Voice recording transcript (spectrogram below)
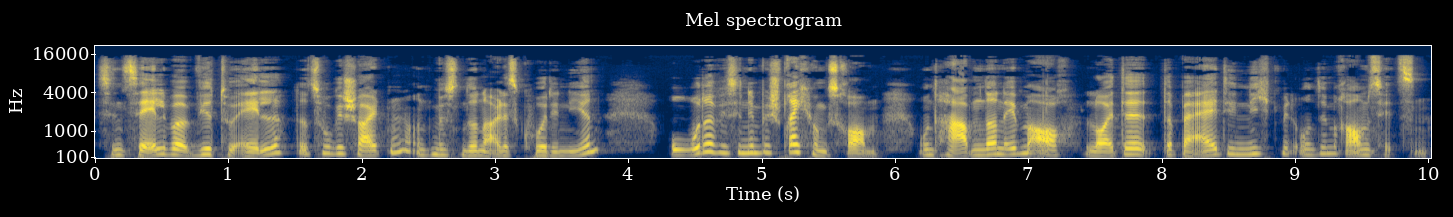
sind selber virtuell dazugeschalten und müssen dann alles koordinieren, oder wir sind im Besprechungsraum und haben dann eben auch Leute dabei, die nicht mit uns im Raum sitzen.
